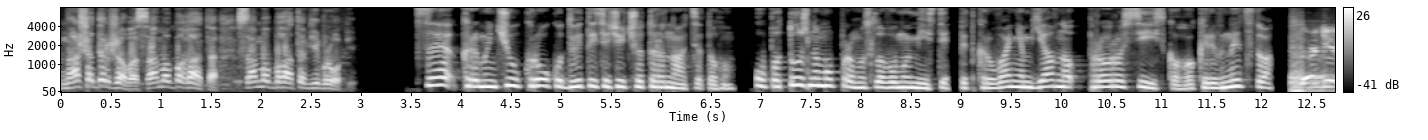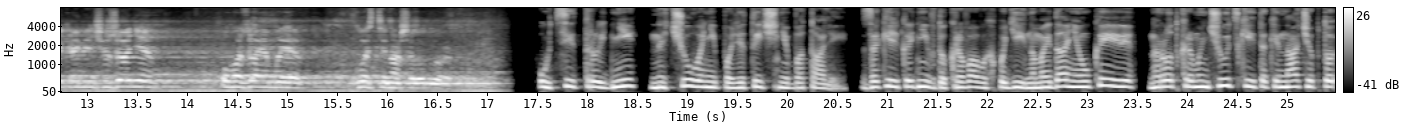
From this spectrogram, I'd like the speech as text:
наша держава сама багата, сама багата в Європі. Це Кременчук року 2014-го. У потужному промисловому місті під керуванням явно проросійського керівництва Дорогие кременчужане, уважаемые гости нашего города. У ці три дні нечувані політичні баталії. За кілька днів до кривавих подій на майдані у Києві народ Кременчуцький таки, начебто,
